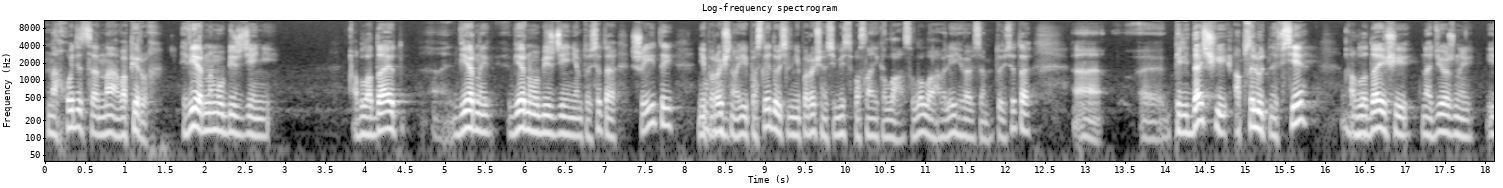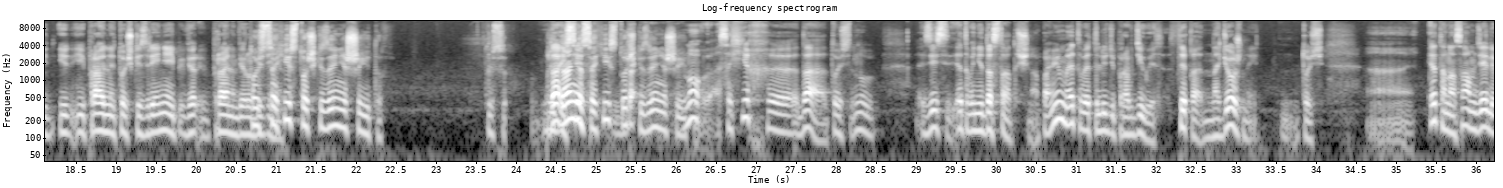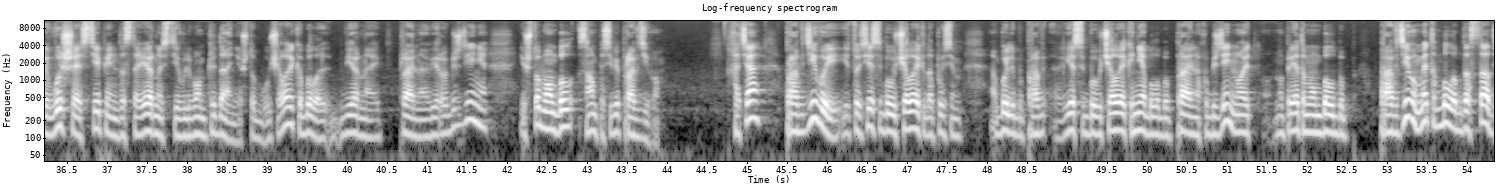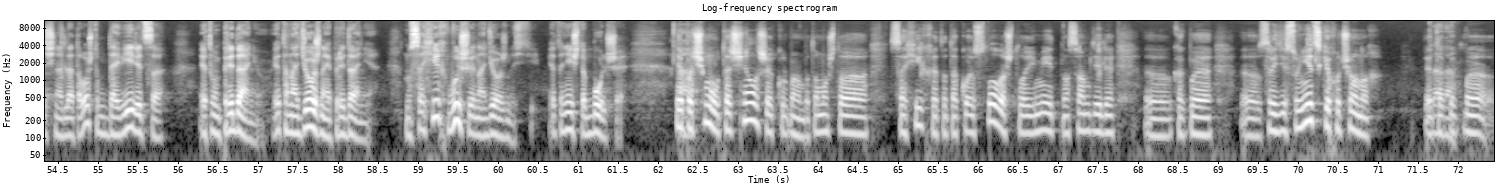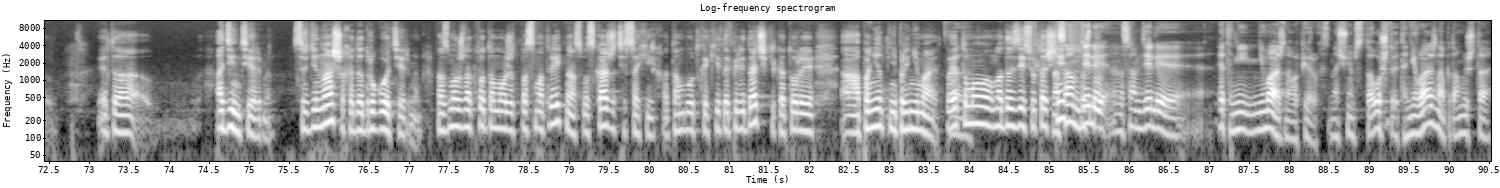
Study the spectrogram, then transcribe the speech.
находятся на, во-первых, верном убеждении, обладают э, верный, верным убеждением, то есть это шииты непорочного и последователи непорочного семейства посланника Аллаха, саллаллаху алейхи вассалям. То есть это э, э, передатчики абсолютно все, обладающие надежной и, и, и правильной точки зрения, и вер, правильным вероубеждением. То есть сахи с точки зрения шиитов? То есть Предание да, сахих с точки да, зрения шиитов. Ну, сахих, э, да, то есть, ну, здесь этого недостаточно. Помимо этого, это люди правдивые, тыка, надежные. То есть, э, это на самом деле высшая степень достоверности в любом предании, чтобы у человека было верное, правильное вероубеждение, и чтобы он был сам по себе правдивым. Хотя правдивый, и, то есть если бы у человека, допустим, были бы прав... если бы у человека не было бы правильных убеждений, но, но при этом он был бы правдивым, это было бы достаточно для того, чтобы довериться этому преданию. Это надежное предание. Но сахих выше надежности. Это нечто большее. Я а, почему уточнил, Шейх Курбан? Потому что сахих это такое слово, что имеет на самом деле э, как бы э, среди суннитских ученых это да, как бы это один термин. Среди наших это другой термин. Возможно, кто-то может посмотреть нас, вы скажете сахих, а там будут какие-то передатчики, которые а, оппонент не принимает. Поэтому да, да. надо здесь уточнить. На самом, деле, что... на самом деле это не, не важно, во-первых. Начнем с того, что это не важно, потому что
